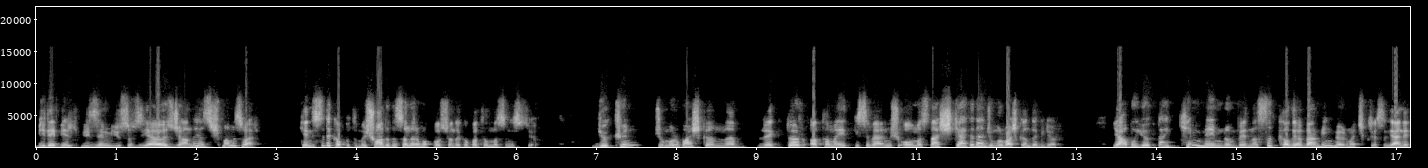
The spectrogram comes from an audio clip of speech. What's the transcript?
birebir bizim Yusuf Ziya Özcan'la yazışmamız var. Kendisi de kapatılma. Şu anda da sanırım o pozisyonda kapatılmasını istiyor. Gök'ün Cumhurbaşkanı'na rektör atama yetkisi vermiş olmasından şikayet eden Cumhurbaşkanı da biliyor. Ya bu YÖK'ten kim memnun ve nasıl kalıyor ben bilmiyorum açıkçası. Yani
